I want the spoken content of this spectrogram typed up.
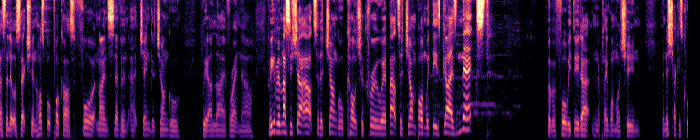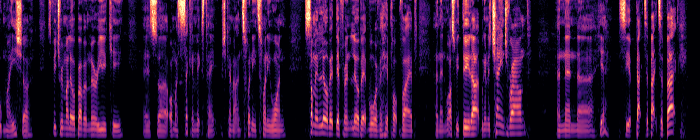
that's a little section. Hospital Podcast 497 at Jenga Jungle. We are live right now. We give a massive shout out to the Jungle Culture crew? We're about to jump on with these guys next. But before we do that, I'm going to play one more tune. And this track is called Maisha. It's featuring my little brother Muriuki. It's uh, on my second mixtape, which came out in 2021. Something a little bit different, a little bit more of a hip hop vibe. And then whilst we do that, we're going to change round and then, uh, yeah, see it back to back to back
